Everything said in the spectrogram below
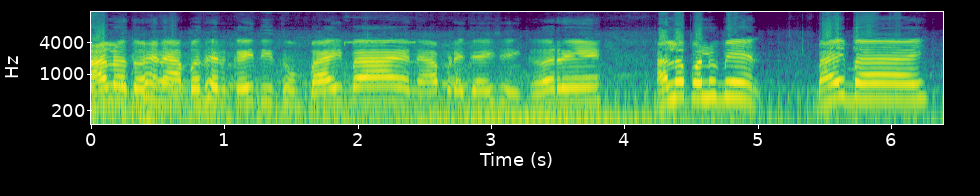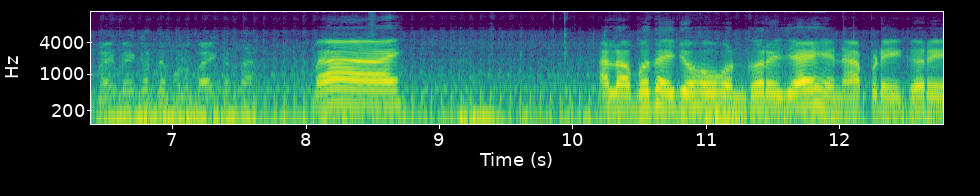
હાલો, તો હેને આ બધાને કહી દીધું. બાય બાય, અને આપણે જાય છે ઘરે. હાલો પલું બેન બાય. Bye bye. બાય. હાલો, આ બધા જો હો હો ઘરે જાય છે ને, આપણે ઘરે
